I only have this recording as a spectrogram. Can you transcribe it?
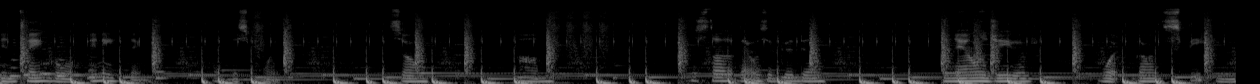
entangle anything at this point. So, um, just thought that was a good uh, analogy of what speaking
